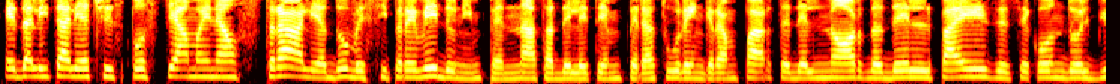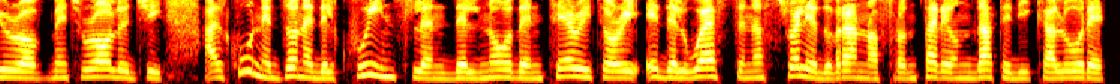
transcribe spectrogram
E dall'Italia ci spostiamo in Australia dove si prevede un'impennata delle temperature in gran parte del nord del paese. Secondo il Bureau of Meteorology, alcune zone del Queensland, del Northern Territory e del Western Australia dovranno affrontare ondate di calore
